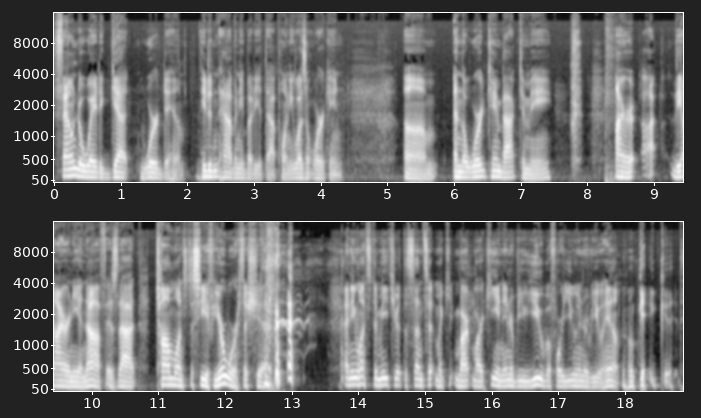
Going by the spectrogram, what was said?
found a way to get word to him. He didn't have anybody at that point. He wasn't working. Um, and the word came back to me. Ir- uh, the irony enough is that Tom wants to see if you're worth a shit. and he wants to meet you at the Sunset Mar- Marquis and interview you before you interview him. Okay, good.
